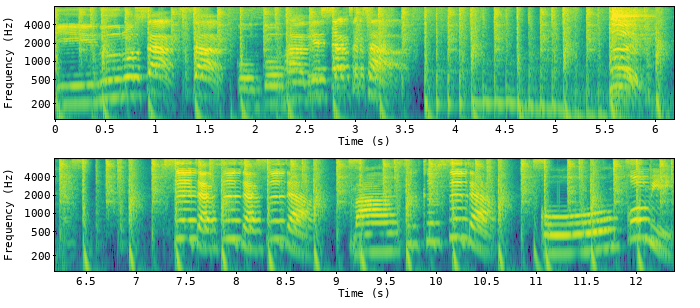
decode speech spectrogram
비누로 싹싹. 꼼꼼하게 싹싹싹. 불 쓰자 쓰자 쓰자. 마스크 쓰자. 꼼꼼히.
